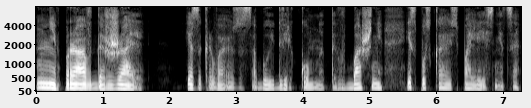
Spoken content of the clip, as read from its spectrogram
мне правда жаль. Я закрываю за собой дверь комнаты в башне и спускаюсь по лестнице,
